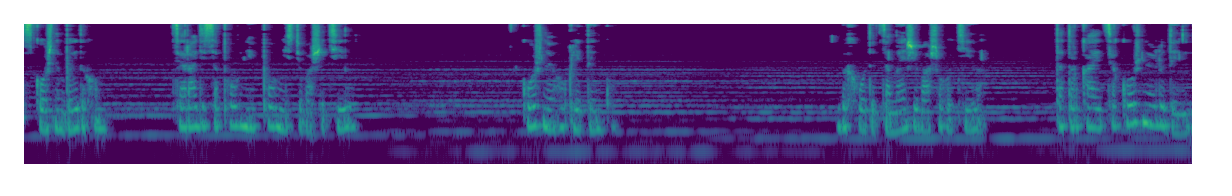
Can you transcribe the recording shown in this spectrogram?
З кожним видихом ця радість заповнює повністю ваше тіло, кожну його клітинку. Виходить за межі вашого тіла та торкається кожної людини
